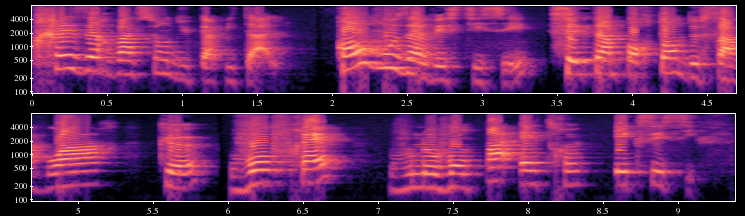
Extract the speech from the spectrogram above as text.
préservation du capital. Quand vous investissez, c'est important de savoir que vos frais ne vont pas être excessifs.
